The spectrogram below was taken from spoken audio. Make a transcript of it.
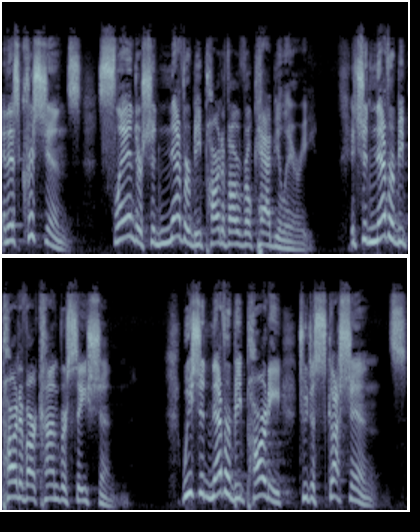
And as Christians, slander should never be part of our vocabulary. It should never be part of our conversation. We should never be party to discussions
